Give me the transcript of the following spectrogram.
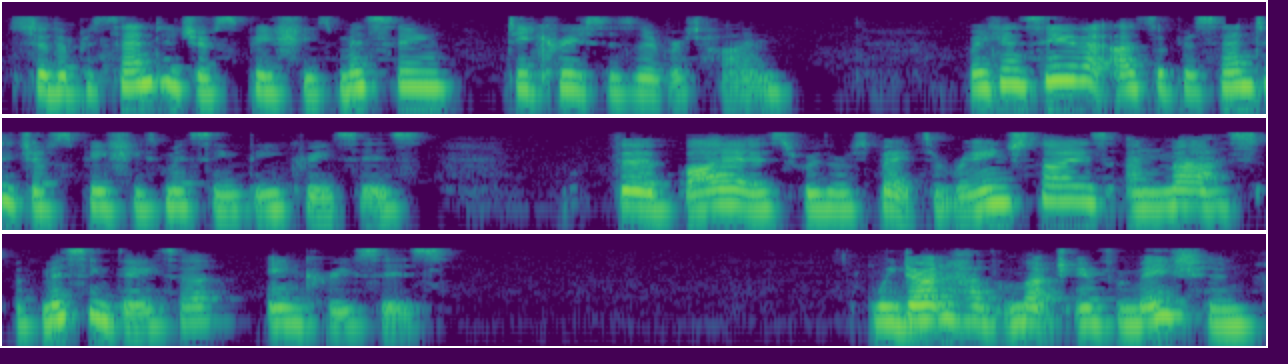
so the percentage of species missing decreases over time. We can see that as the percentage of species missing decreases, the bias with respect to range size and mass of missing data increases. We don't have much information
